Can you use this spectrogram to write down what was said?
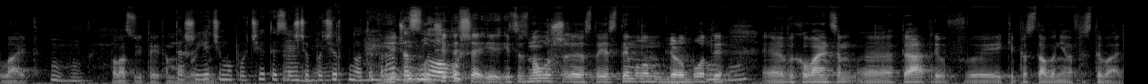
Лайт Палацу дітей та Так що є чому повчитися, що почерпнути, Є чому Знову повчитися, і, і це знову ж е, стає стимулом для роботи е, вихованцям е, театрів, е, які представлені на фестивалі.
